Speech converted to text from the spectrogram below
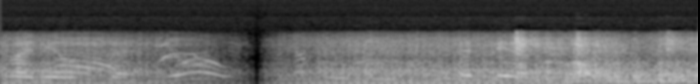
Отвалился. Капец.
